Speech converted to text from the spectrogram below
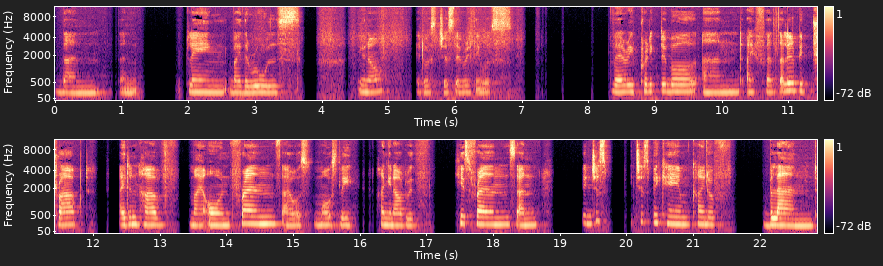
than than playing by the rules. You know, it was just everything was very predictable, and I felt a little bit trapped. I didn't have my own friends. I was mostly hanging out with his friends, and it just it just became kind of bland.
